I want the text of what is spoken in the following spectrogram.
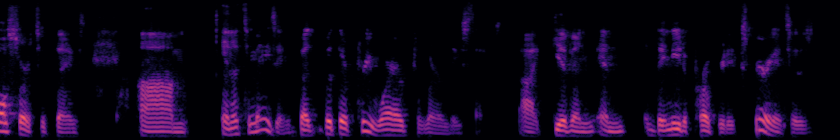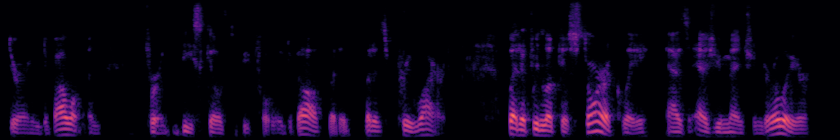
all sorts of things. Um, and it's amazing, but but they're pre-wired to learn these things, uh, given and they need appropriate experiences during development for these skills to be fully developed. But it, but it's pre-wired. But if we look historically, as as you mentioned earlier,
